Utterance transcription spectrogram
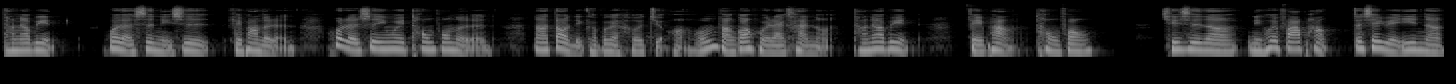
糖尿病，或者是你是肥胖的人，或者是因为痛风的人，那到底可不可以喝酒？哈，我们反观回来看呢，糖尿病、肥胖、痛风，其实呢你会发胖。这些原因呢，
